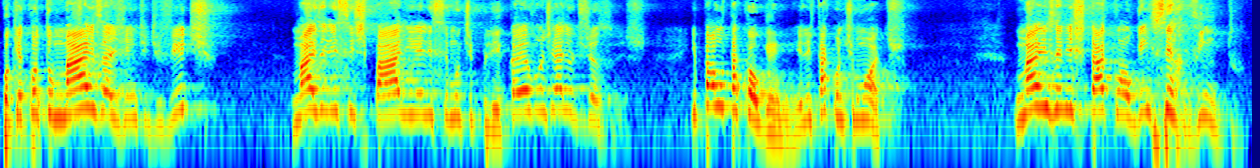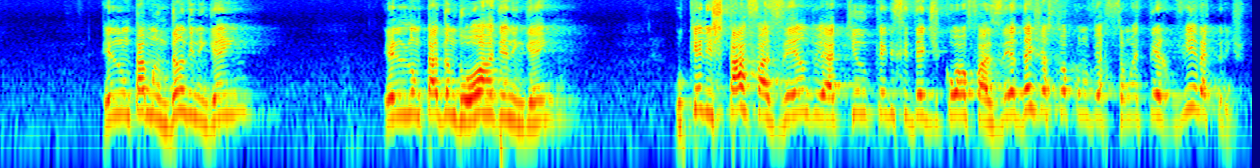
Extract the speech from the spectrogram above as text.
Porque quanto mais a gente divide, mais ele se espalha e ele se multiplica. É o Evangelho de Jesus. E Paulo está com alguém, ele está com Timóteo, mas ele está com alguém servindo. Ele não está mandando em ninguém, ele não está dando ordem a ninguém, O que ele está fazendo é aquilo que ele se dedicou a fazer desde a sua conversão, é servir a Cristo.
